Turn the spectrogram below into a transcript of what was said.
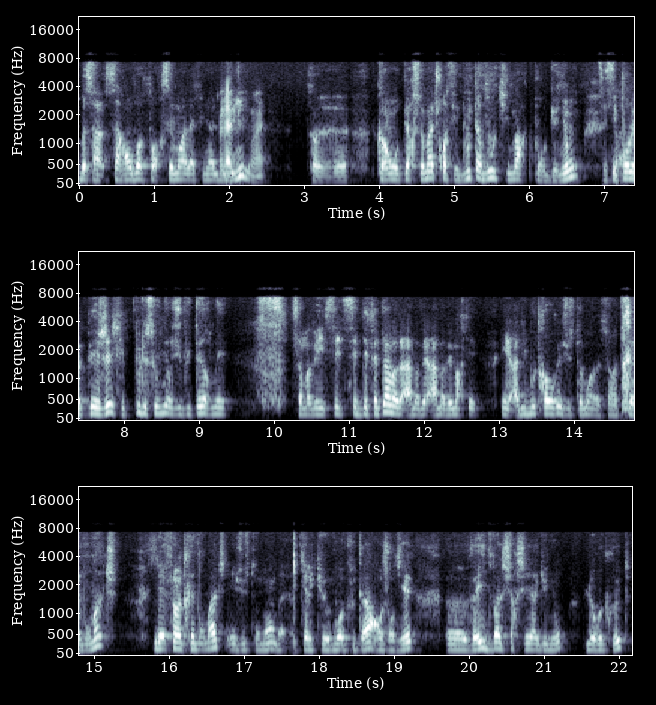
Bah, ça, ça renvoie forcément à la finale de 2000 quand on perd ce match, je crois que c'est bout à bout qui marque pour Guignon. Et pour le PSG, j'ai plus le souvenir du buteur, mais ça m'avait, cette défaite-là m'avait marqué. Et Abibou Traoré, justement, a fait un très bon match. Il a fait un très bon match, et justement, bah, quelques mois plus tard, en janvier, euh, va le chercher à Guignon, le recrute.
